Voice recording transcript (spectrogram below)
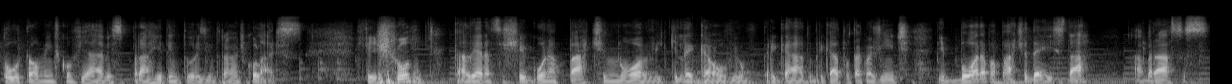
totalmente confiáveis para retentores intraradiculares. Fechou? Galera, você chegou na parte 9, que legal, viu? Obrigado, obrigado por estar com a gente e bora para a parte 10, tá? Abraços.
